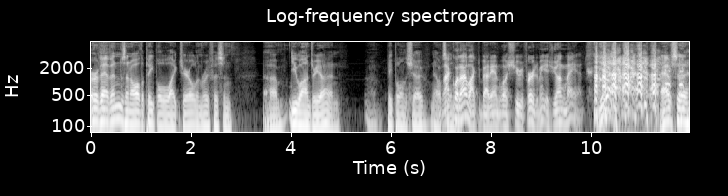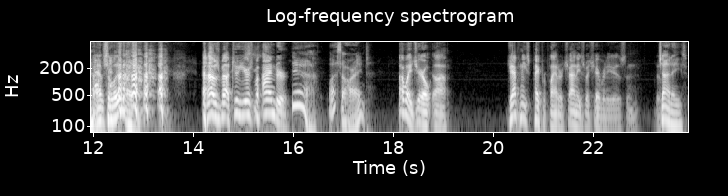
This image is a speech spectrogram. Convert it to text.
Irv Evans and all the people like Gerald and Rufus and um, you, Andrea, and uh, people on the show. Nelson. Like what I liked about Ann was she referred to me as young man, yeah, Abso- absolutely. and I was about two years behind her. Yeah, well, that's all right. By the way, Gerald, uh, Japanese paper plant or Chinese, whichever it is, and Chinese.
